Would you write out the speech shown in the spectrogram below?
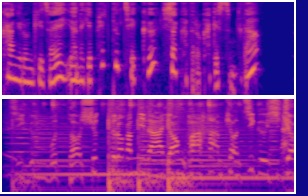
강희론 기자의 연예계 팩트체크 시작하도록 하겠습니다. 지금부터 슛 들어갑니다. 영화 한 편 찍으시죠.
